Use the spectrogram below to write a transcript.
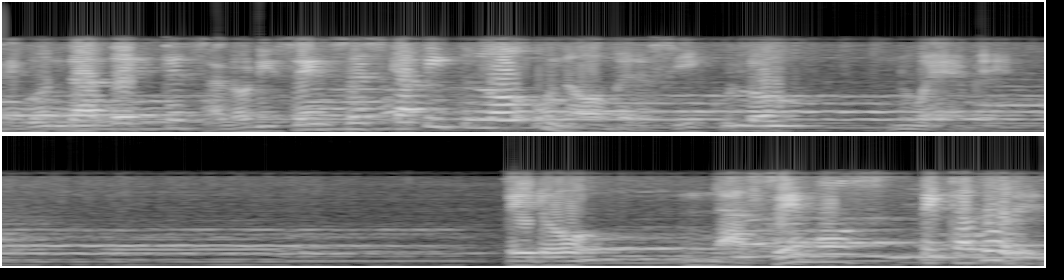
Segunda de Tesalonicenses capítulo 1 versículo 9. Pero nacemos pecadores.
